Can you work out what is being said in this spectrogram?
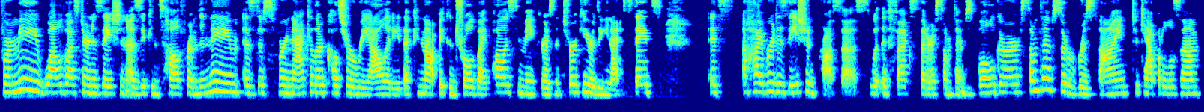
for me, wild westernization, as you can tell from the name, is this vernacular cultural reality that cannot be controlled by policymakers in Turkey or the United States. It's a hybridization process with effects that are sometimes vulgar, sometimes sort of resigned to capitalism,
